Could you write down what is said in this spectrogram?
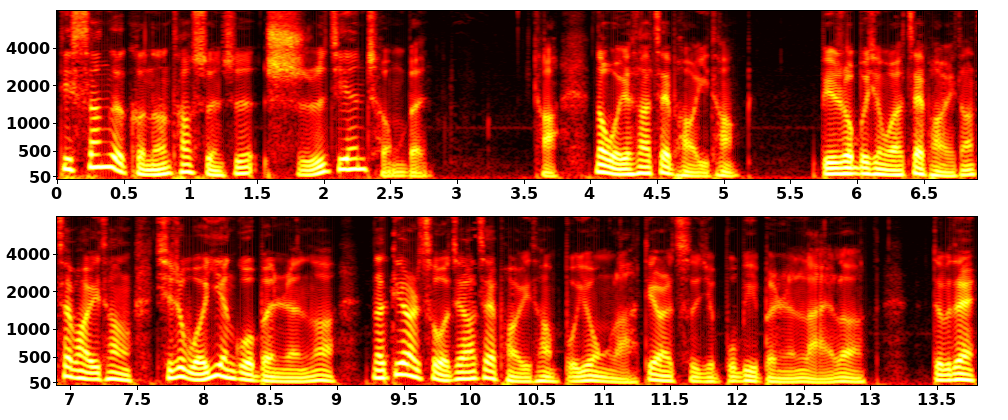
第三个可能他损失时间成本，好，那我要他再跑一趟。比如说不行，我要再跑一趟，再跑一趟，其实我验过本人了。那第二次我叫他再跑一趟，不用了，第二次就不必本人来了。对不对？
